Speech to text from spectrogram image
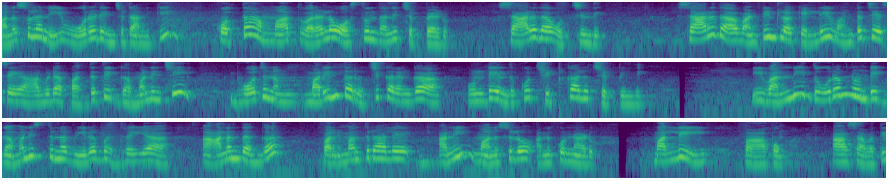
మనసులని ఊరడించటానికి కొత్త అమ్మ త్వరలో వస్తుందని చెప్పాడు. శారద వచ్చింది. శారద వంటింట్లోకి వెళ్ళి వంట చేసే ఆవిడ పద్ధతి గమనించి భోజనం మరింత రుచికరంగా ఉండేందుకు చిట్కాలు చెప్పింది. ఇవన్నీ దూరం నుండి గమనిస్తున్న వీరభద్రయ్య ఆనందంగా పనిమంతురాలే అని మనసులో అనుకున్నాడు. మళ్ళీ పాపం ఆ సవతి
